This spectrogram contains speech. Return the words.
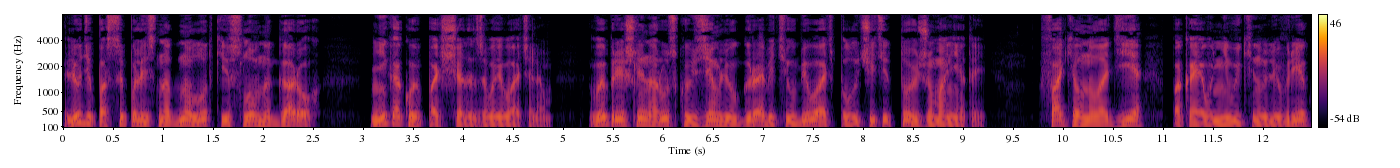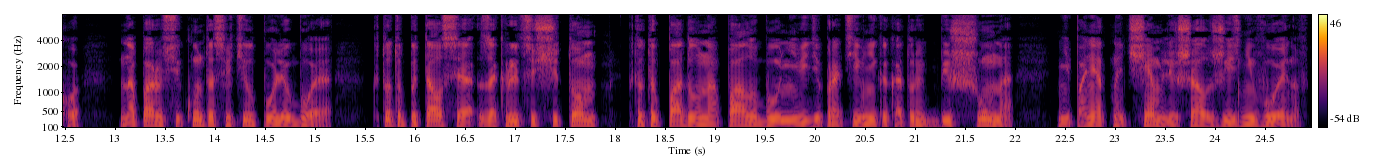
Люди посыпались на дно лодки словно горох. Никакой пощады завоевателям. Вы пришли на русскую землю грабить и убивать, получите той же монетой. Факел на ладье, пока его не выкинули в реку, на пару секунд осветил поле боя. Кто-то пытался закрыться щитом, кто-то падал на палубу, не видя противника, который бесшумно, непонятно чем, лишал жизни воинов.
